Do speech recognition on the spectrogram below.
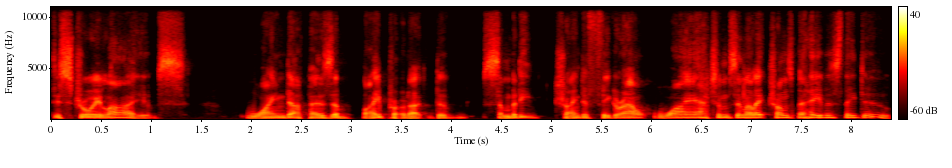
destroy lives wind up as a byproduct of somebody trying to figure out why atoms and electrons behave as they do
